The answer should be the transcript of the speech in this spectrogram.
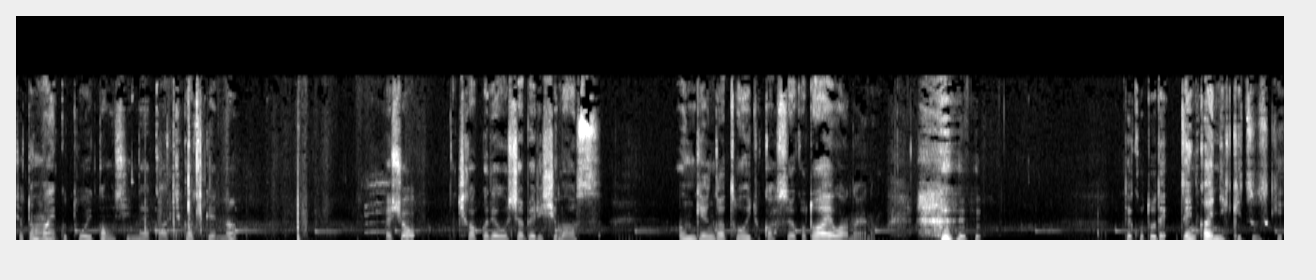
ちょっとマイク遠いかもしんないから近づけんな。よいしょ。近くでおしゃべりします。音源が遠いとかそういうことは言わないの。ってことで前回に引き続き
